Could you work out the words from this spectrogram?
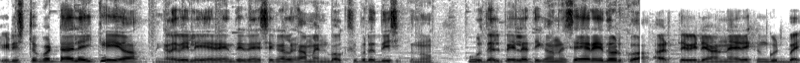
വീഡിയോ ഇഷ്ടപ്പെട്ടാൽ ലൈക്ക് ചെയ്യുക. നിങ്ങളെ വിലയേറിയ നിർദ്ദേശങ്ങൾ കമന്റ് ബോക്സിൽ പ്രതീക്ഷിക്കുന്നു. കൂടുതൽ പേരിലെത്തിക്കാമെന്ന് ഷെയർ ചെയ്ത് കൊടുക്കുക. അടുത്ത വീഡിയോ ആണെന്നായിരിക്കും ഗുഡ് ബൈ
